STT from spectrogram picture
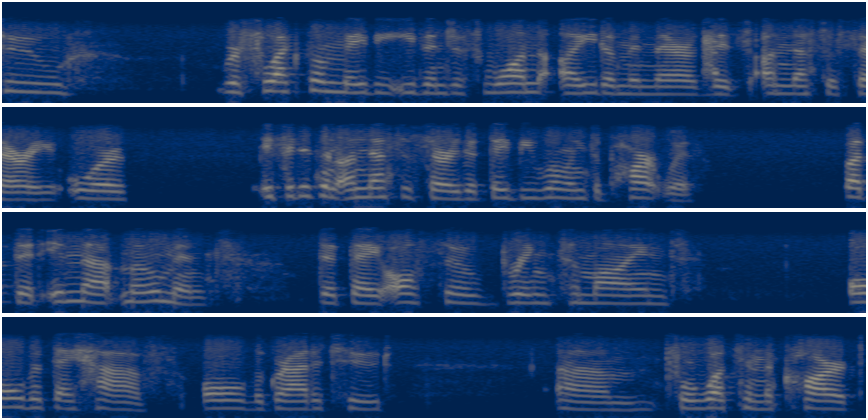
to reflect on maybe even just one item in there that's unnecessary, or if it isn't unnecessary, that they'd be willing to part with, but that in that moment, that they also bring to mind all that they have, all the gratitude um, for what's in the cart,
